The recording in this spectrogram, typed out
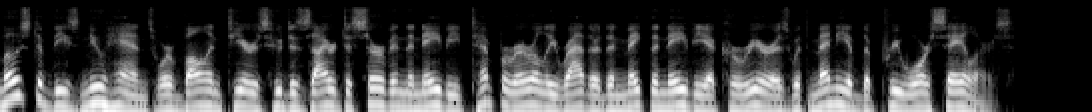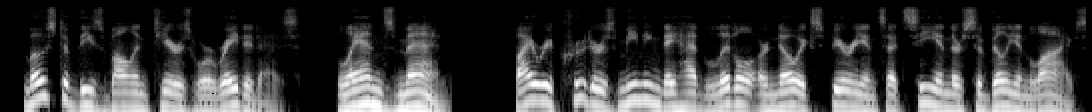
Most of these new hands were volunteers who desired to serve in the Navy temporarily rather than make the Navy a career as with many of the pre-war sailors. Most of these volunteers were rated as «landsmen» by recruiters meaning they had little or no experience at sea in their civilian lives,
